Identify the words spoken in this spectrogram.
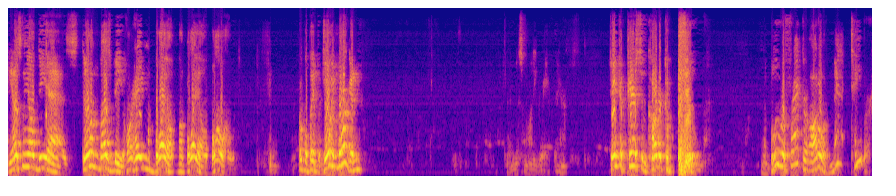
Yusniel Diaz, Dylan Busby, Jorge Mabloyo, Mabloyo, Blowo, Purple Paper, Joey Morgan. I miss an autograph there? Jacob Pearson, Carter Kieboom, and a blue refractor auto of Matt Tabor.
